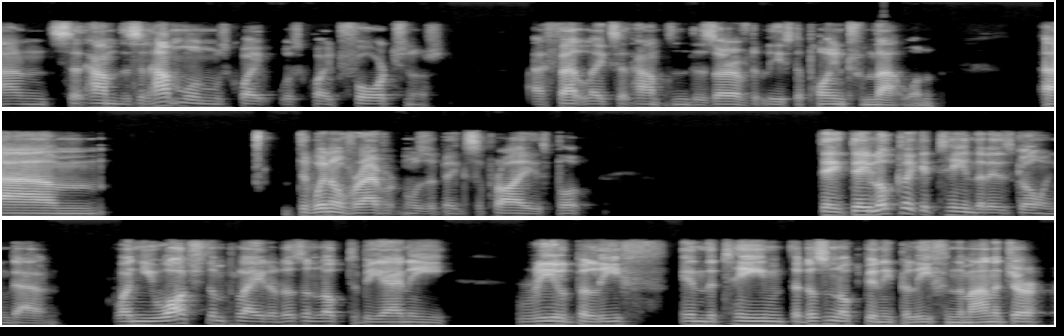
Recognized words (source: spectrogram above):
and Southampton. Southampton one was quite was quite fortunate. I felt like Southampton deserved at least a point from that one. Um, the win over Everton was a big surprise, but they they look like a team that is going down. When you watch them play, there doesn't look to be any real belief in the team. There doesn't look to be any belief in the manager.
